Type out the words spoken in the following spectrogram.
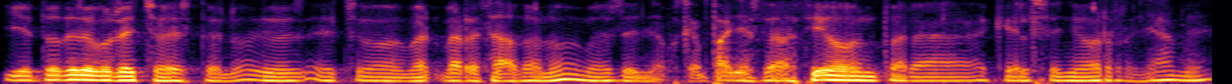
Y entonces hemos hecho esto, ¿no? Hemos hecho, me ha rezado, ¿no? Hemos hecho campañas de oración para que el Señor llame.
